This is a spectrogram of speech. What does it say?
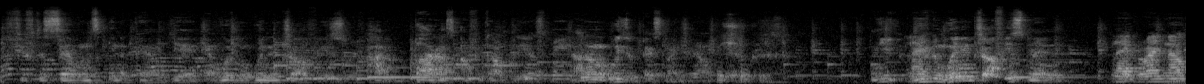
57th independent year, and we've been winning trophies. We've had badass African players, man. I don't know who's the best Nigerian We player. should, please. You- You've been winning trophies, man. Like right now,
